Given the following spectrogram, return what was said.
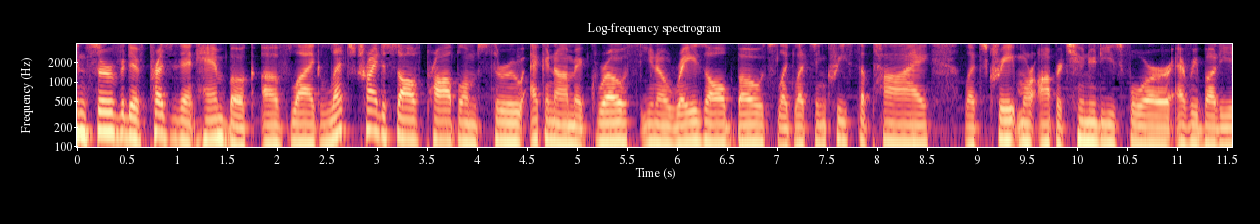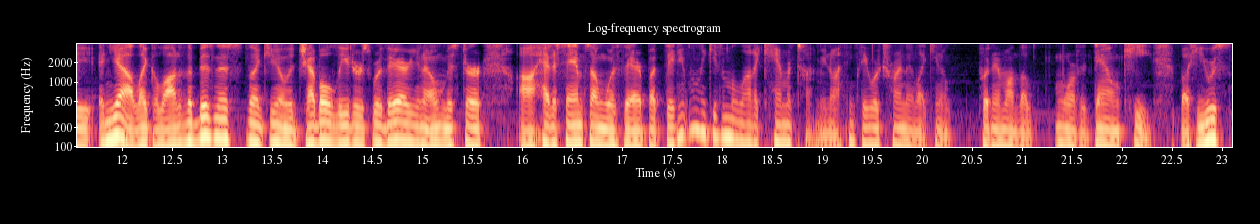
conservative president handbook of like let's try to solve problems through economic growth you know raise all boats like let's increase the pie let's create more opportunities for everybody. And yeah like a lot of the business like you know the chaebol leaders were there you know mr uh, head of samsung was there but they didn't really give him a lot of camera time you know. I think they were trying to like you know put him on the more of the down key but he was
